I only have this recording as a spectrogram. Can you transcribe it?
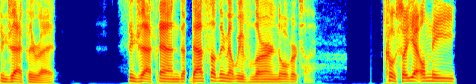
Exactly right. Exactly. And that's something that we've learned over time. Cool. So, yeah, on the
